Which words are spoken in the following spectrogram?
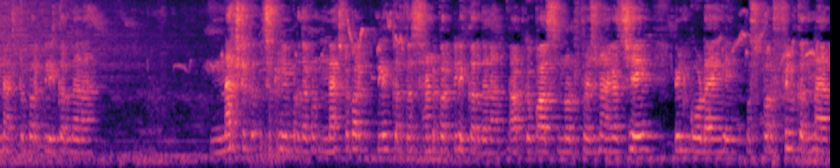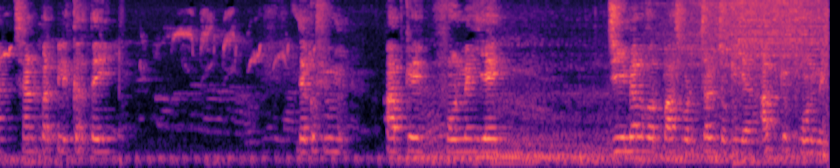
फिर नेक्स्ट पर क्लिक कर देना। नेक्स्ट स्क्रीन पर देखो नेक्स्ट पर क्लिक करते सेंड पर क्लिक कर देना। आपके पास नोटिफिकेशन आएगा छः पिन कोड आएँगे, उस पर फिल करना है सेंड पर क्लिक करते ही। देखो फिर आपके फ़ोन में ये जीमेल और पासवर्ड चल चुकी है आपके फ़ोन में।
